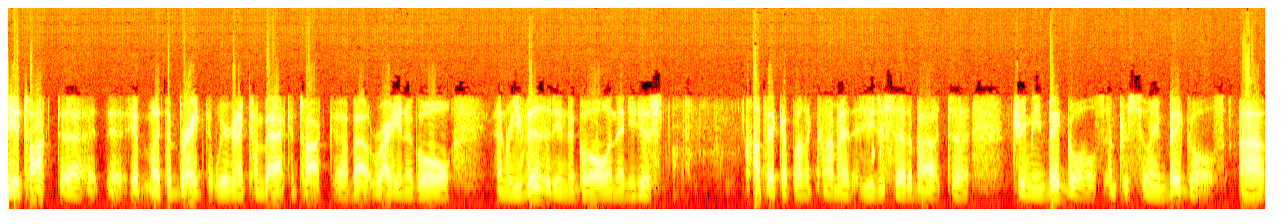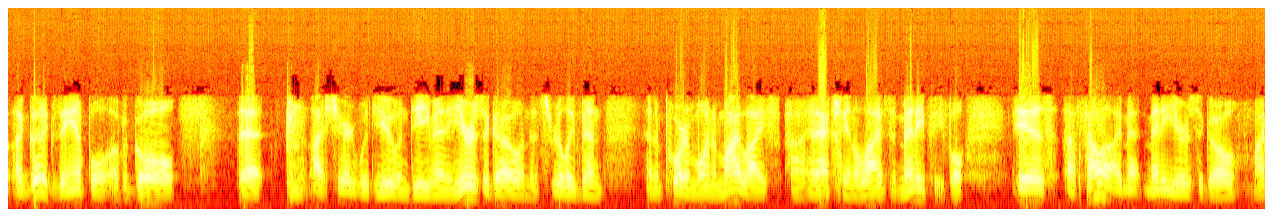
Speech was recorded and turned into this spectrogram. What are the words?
you talked uh, at the break that we were going to come back and talk about writing a goal and revisiting the goal, and then you just I'll pick up on a comment that you just said about uh, dreaming big goals and pursuing big goals. Uh, a good example of a goal that I shared with you and Dee many years ago, and that's really been an important one in my life uh, and actually in the lives of many people, is a fellow I met many years ago. My,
